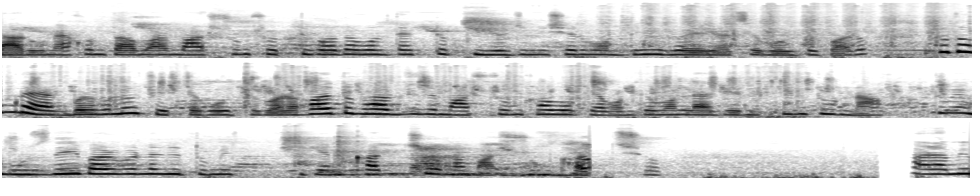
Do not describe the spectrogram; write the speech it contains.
দারুণ। এখন তো আমার মাশরুম সত্যি কথা বলতে একটা প্রিয় জিনিসের মধ্যেই হয়ে গেছে বলতে পারো। তো তোমরা একবার হলেও চেষ্টা করতে পারো। হয়তো ভাবছ যে মাশরুম খাব, কেমন কেমন লাগে? কিন্তু না। তুমি বুঝতেই পারবে না যে তুমি চিকেন খাচ্ছ না মাশরুম খাচ্ছ। আর আমি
